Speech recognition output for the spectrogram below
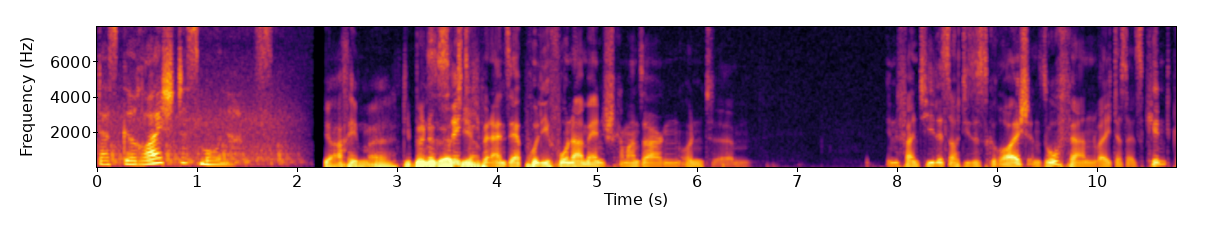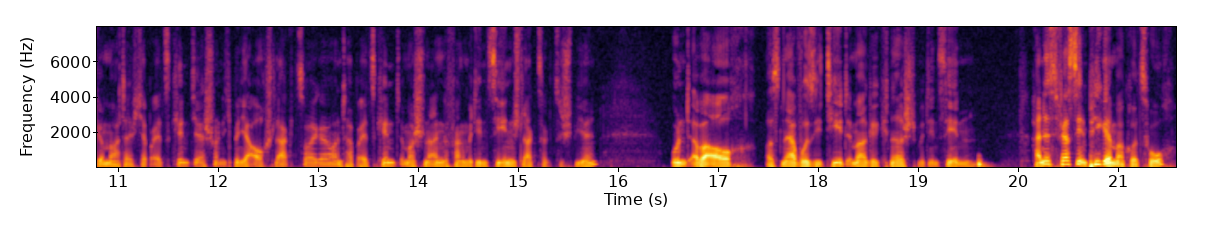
Das Geräusch des Monats. Joachim, äh, die Bühne das gehört ist richtig, dir. Ich bin ein sehr polyphoner Mensch, kann man sagen. Und ähm, infantil ist auch dieses Geräusch insofern, weil ich das als Kind gemacht habe. Ich habe als Kind ja schon, ich bin ja auch Schlagzeuger und habe als Kind immer schon angefangen, mit den Zähnen Schlagzeug zu spielen und aber auch aus Nervosität immer geknirscht mit den Zähnen. Hannes, fährst du den Pegel mal kurz hoch?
